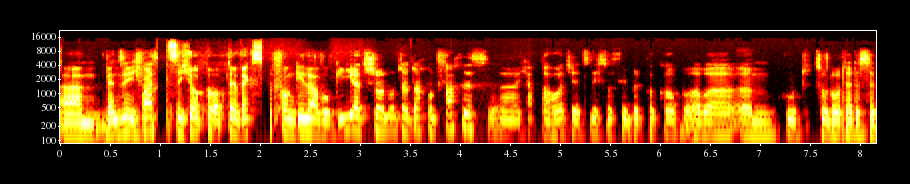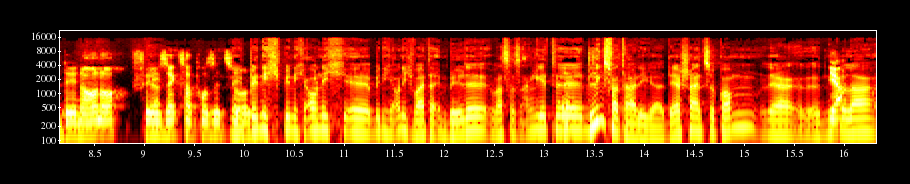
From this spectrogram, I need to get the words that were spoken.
Ähm, wenn sie, ich weiß jetzt nicht, ob, ob der Wechsel von Gilavogi jetzt schon unter Dach und Fach ist. Äh, ich habe da heute jetzt nicht so viel mitbekommen, aber ähm, gut, zur Not hättest du den auch noch für ja. die Sechserposition. Nee, bin ich, bin ich auch nicht, äh, bin ich auch nicht weiter im Bilde, was das angeht. Äh, Linksverteidiger, der scheint zu kommen, der äh, Nicolas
